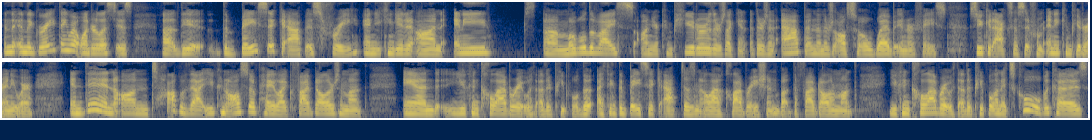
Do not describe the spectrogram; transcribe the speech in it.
And the, and the great thing about Wunderlist is uh, the the basic app is free, and you can get it on any um, mobile device on your computer. There's like an, there's an app, and then there's also a web interface, so you could access it from any computer anywhere. And then on top of that, you can also pay like five dollars a month, and you can collaborate with other people. The, I think the basic app doesn't allow collaboration, but the five dollar a month, you can collaborate with other people, and it's cool because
